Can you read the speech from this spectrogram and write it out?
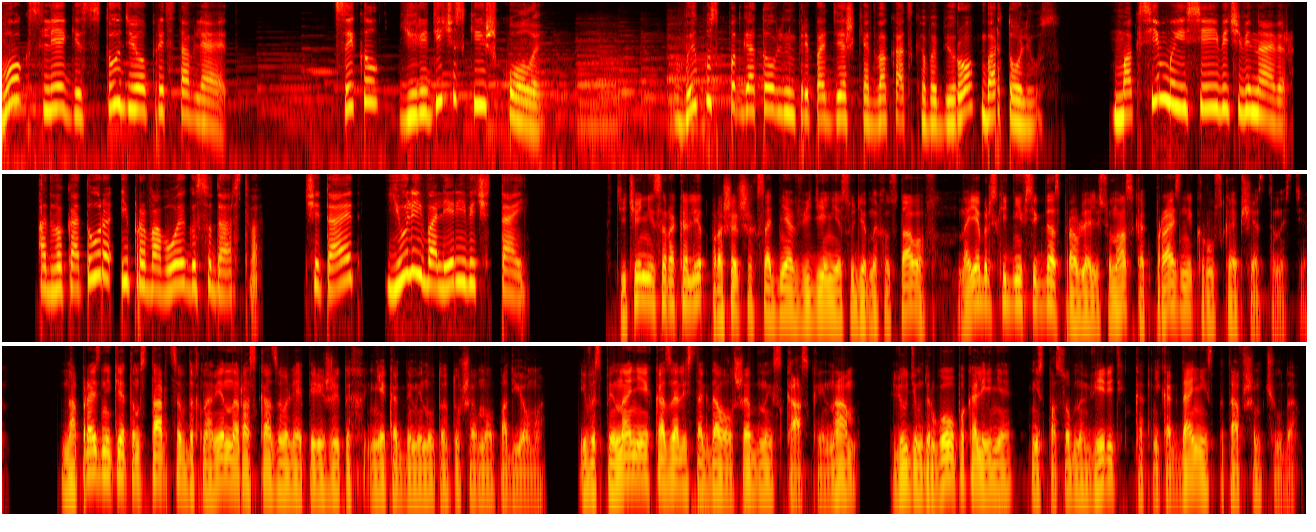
Vox Legis Studio представляет Цикл «Юридические школы». Выпуск подготовлен при поддержке адвокатского бюро «Бартолиус». Максим Моисеевич Винавер. Адвокатура и правовое государство. Читает Юлий Валерьевич Тай. В течение 40 лет, прошедших со дня введения судебных уставов, ноябрьские дни всегда справлялись у нас как праздник русской общественности. На празднике этом старцы вдохновенно рассказывали о пережитых некогда минутах душевного подъема, и воспоминания их казались тогда волшебной сказкой нам, людям другого поколения, неспособным верить, как никогда не испытавшим чудо.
